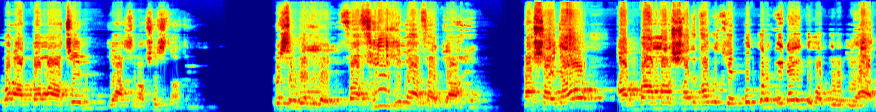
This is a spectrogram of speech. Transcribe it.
তোমার আব্বা মা আছেন? যে আছেন, অসুস্থ আছেন। রসুল বললেন ফাফি হিমা ফা জাহেদ বাসায় যাও আব্বা আমার সাথে থাকো, খেদমত করো, এটাই তোমার জন্য জিহাদ।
